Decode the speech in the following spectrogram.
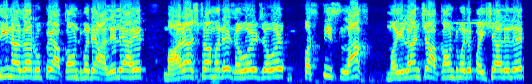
तीन हजार रुपये अकाउंटमध्ये आलेले आहेत. महाराष्ट्रामध्ये जवळजवळ पस्तीस लाख महिलांच्या अकाउंटमध्ये पैसे आलेले आहेत.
